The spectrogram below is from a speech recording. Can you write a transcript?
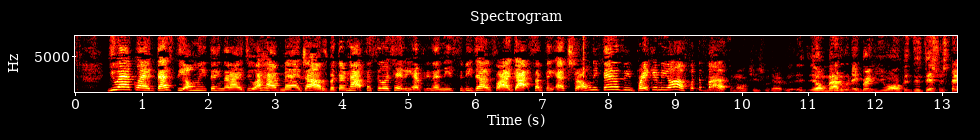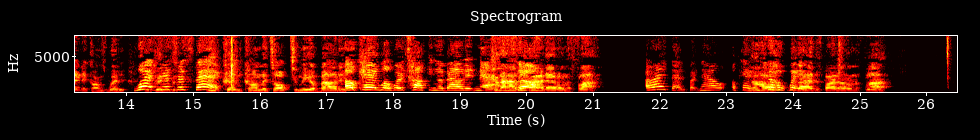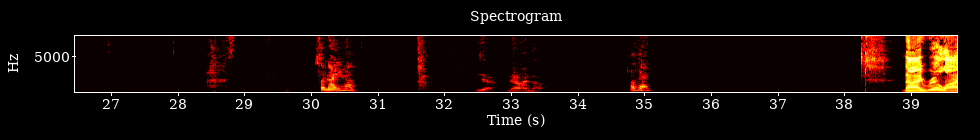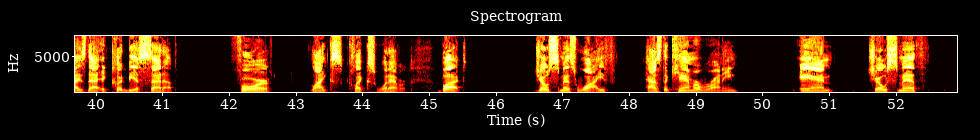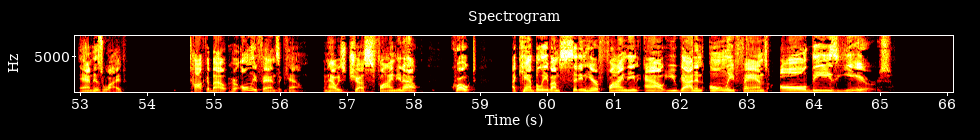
You act like that's the only thing that I do. I have mad jobs, but they're not facilitating everything that needs to be done. So I got something extra. OnlyFans be breaking me off. What the Man, fuck? come on, Keisha, with that. It, don't matter what they breaking you off. It's the disrespect that comes with it. What You couldn't even- disrespect? you couldn't come and talk to me about it. Okay, well we're talking about it now. Because I had so, to find out on the fly. all right then. But now, okay. No, so wait. I had to find out on the fly. So now you know. Yeah, now I know. Okay. Now I realize that it could be a setup for likes, clicks, whatever. But Joe Smith's wife has the camera running, and Joe Smith and his wife talk about her OnlyFans account and how he's just finding out. Quote, I can't believe I'm sitting here finding out you got an OnlyFans all these years.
